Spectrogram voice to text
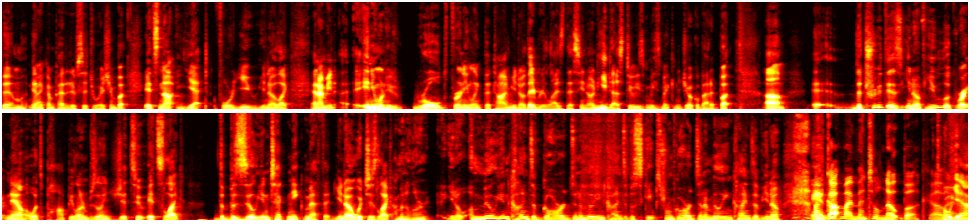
them in a competitive situation, but it's not yet for you. You know, like, and I mean, anyone who's rolled for any length of time, you know, they realize this. You know, and he does too. He's he's making a joke about it, but um, Eh, the truth is, you know, if you look right now at what's popular in Brazilian Jiu Jitsu, it's like the Brazilian technique method, you know, which is like I'm going to learn, you know, a million kinds of guards and a million kinds of escapes from guards and a million kinds of, you know, and I've got my mental notebook of oh yeah,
